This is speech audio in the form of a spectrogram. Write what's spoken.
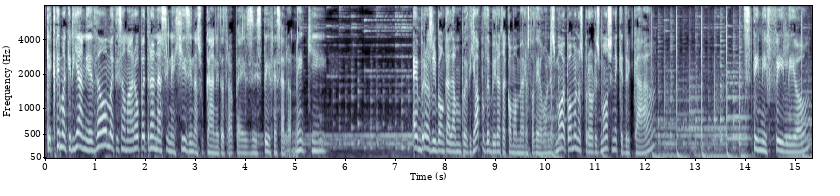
Και κτήμα Κυριάννη εδώ με τη Σαμαρόπετρα να συνεχίζει να σου κάνει το τραπέζι στη Θεσσαλονίκη. Εμπρός λοιπόν καλά μου παιδιά που δεν πήρατε ακόμα μέρος στο διαγωνισμό. Επόμενος προορισμός είναι κεντρικά. Στην Ιφίλιο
